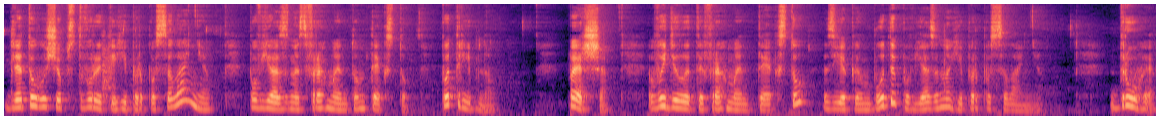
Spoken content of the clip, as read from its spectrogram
Для того, щоб створити гіперпосилання, пов'язане з фрагментом тексту, потрібно перше. Виділити фрагмент тексту, з яким буде пов'язано гіперпосилання. Друге.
